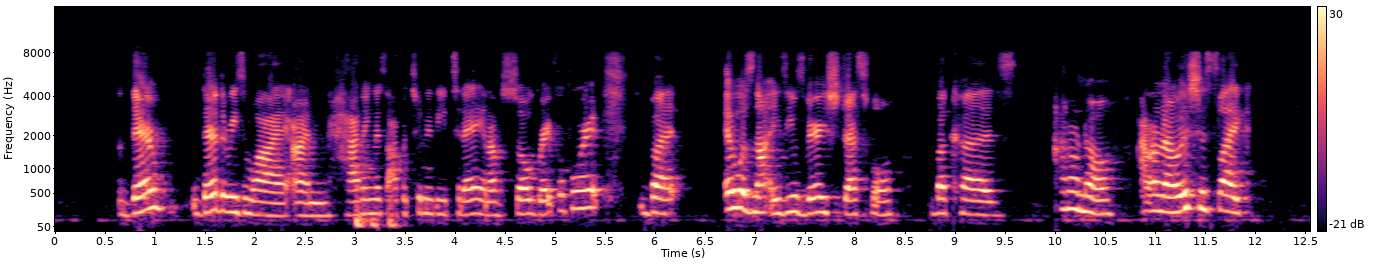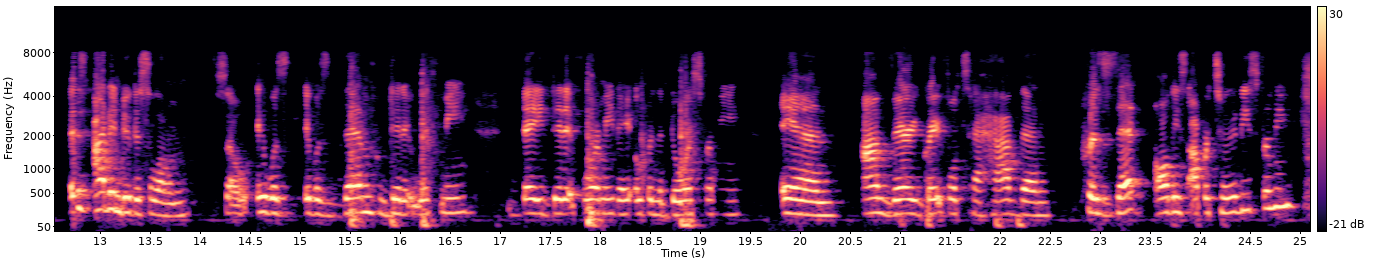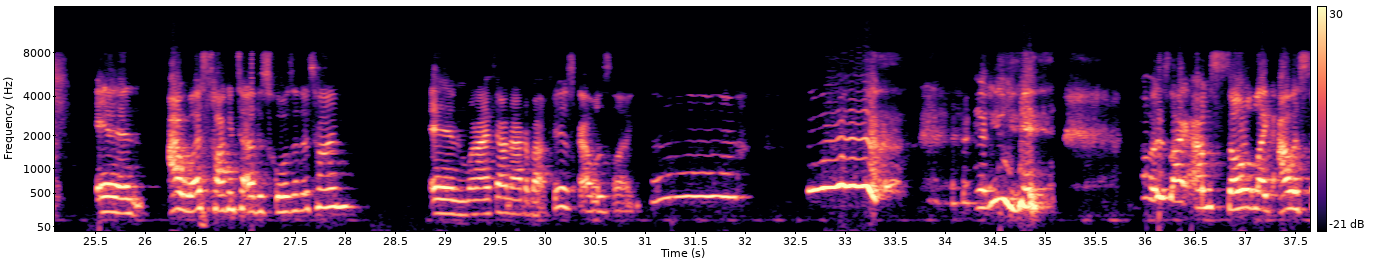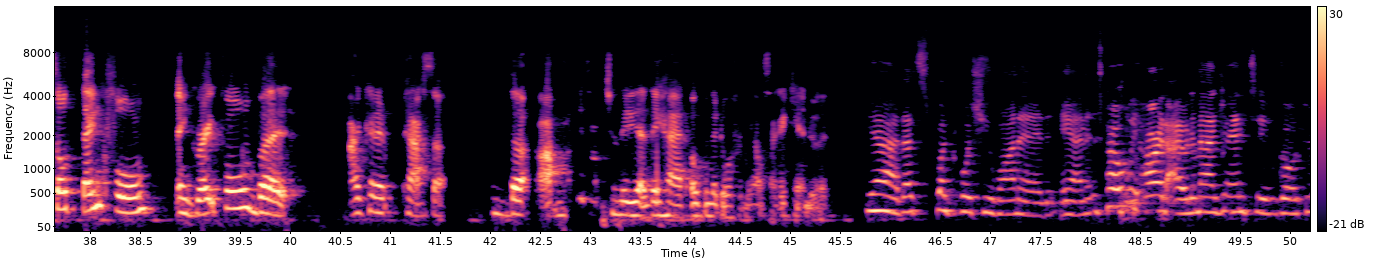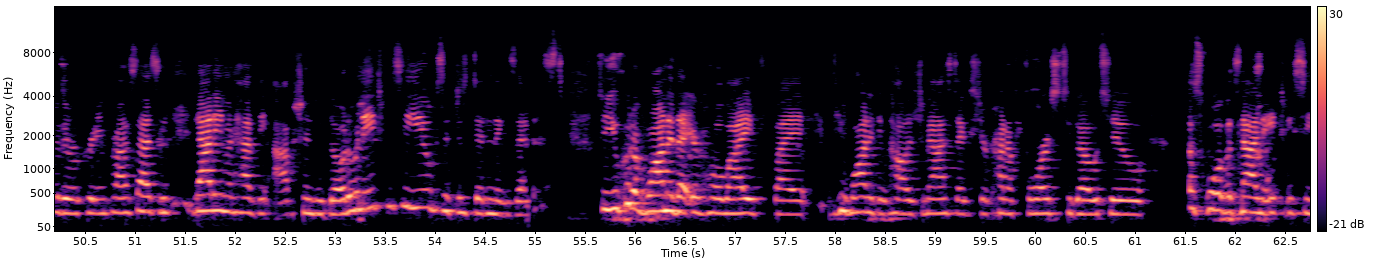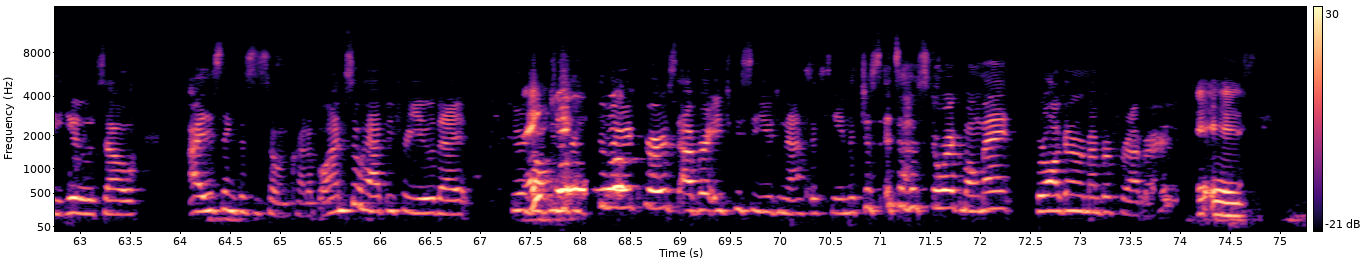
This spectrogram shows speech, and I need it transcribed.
they're they're the reason why I'm having this opportunity today, and I'm so grateful for it. But it was not easy. It was very stressful because I don't know. I don't know. It's just like it's, I didn't do this alone. So it was it was them who did it with me. They did it for me. They opened the doors for me, and I'm very grateful to have them present all these opportunities for me. And I was talking to other schools at the time, and when I found out about Fisk, I was like, uh. I was like, I'm so like I was so thankful and grateful, but I couldn't pass up the opportunity that they had opened the door for me. I was like, I can't do it. Yeah, that's like what you wanted. And it's probably hard, I would imagine, to go through the recruiting process and not even have the option to go to an HBCU because it just didn't exist. So you could have wanted that your whole life, but if you want to do college gymnastics, you're kind of forced to go to a school that's not an HBCU. So I just think this is so incredible. I'm so happy for you that you're Thank going you. the very first ever HBCU gymnastics team. It's just it's a historic moment. We're all gonna remember forever. It is.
